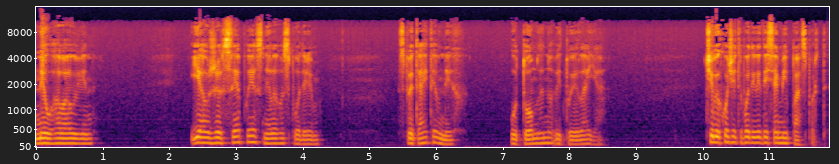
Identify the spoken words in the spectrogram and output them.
не угавав він. Я вже все пояснила господарям. Спитайте в них, утомлено відповіла я. Чи ви хочете подивитися мій паспорт?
